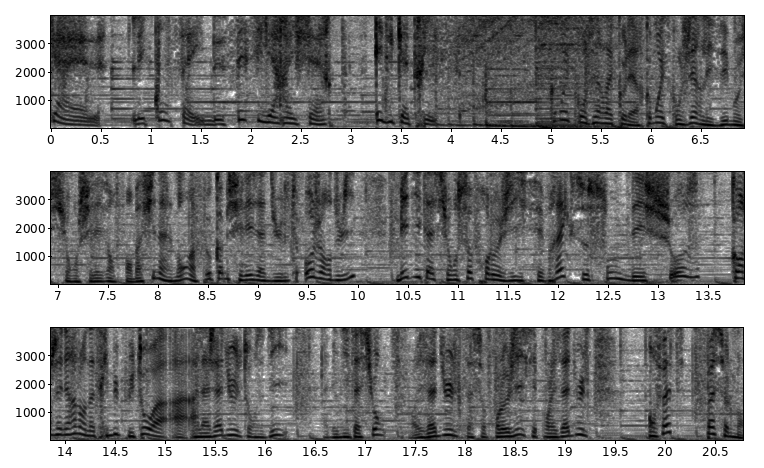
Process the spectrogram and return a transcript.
DKL, les conseils de Cécilia Reichert, éducatrice. Comment est-ce qu'on gère la colère? Comment est-ce qu'on gère les émotions chez les enfants? Bah finalement, un peu comme chez les adultes. Aujourd'hui, méditation, sophrologie, c'est vrai que ce sont des choses qu'en général on attribue plutôt à l'âge adulte. On se dit, la méditation, c'est pour les adultes, la sophrologie, c'est pour les adultes. En fait, pas seulement.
